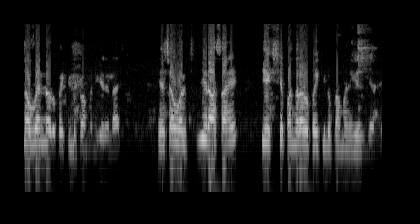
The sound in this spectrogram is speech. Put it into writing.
नव्याण्णव रुपये किलो प्रमाणे गेलेला आहे. याच्या वरची जी रास आहे ती एकशे पंधरा रुपये किलो प्रमाणे गेलेली आहे.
